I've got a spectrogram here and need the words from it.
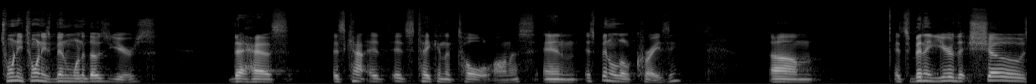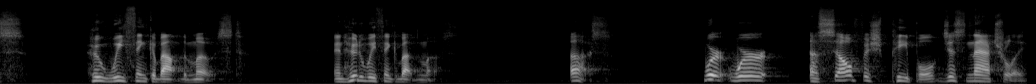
2020 has been one of those years that has it's kind of, it, it's taken a toll on us, and it's been a little crazy. Um, it's been a year that shows who we think about the most. And who do we think about the most? Us. We're, we're a selfish people just naturally.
